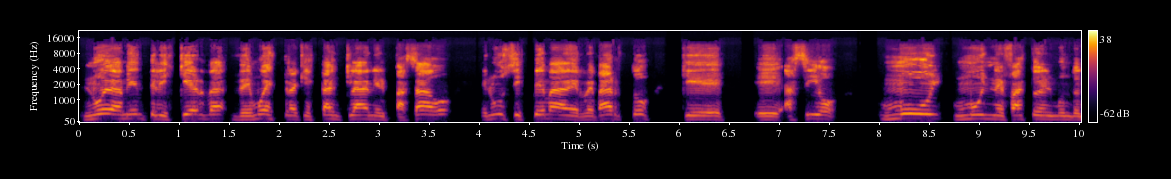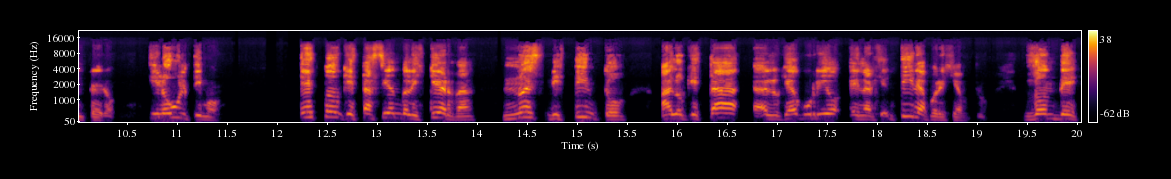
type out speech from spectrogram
nuevamente la izquierda demuestra que está anclada en el pasado, en un sistema de reparto que eh, ha sido muy, muy nefasto en el mundo entero. Y lo último, esto que está haciendo la izquierda no es distinto a lo que, está, a lo que ha ocurrido en Argentina, por ejemplo, donde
